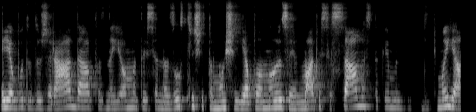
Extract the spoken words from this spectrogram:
Я буду дуже рада познайомитися на зустрічі, тому що я планую займатися саме з такими дітьми. Я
